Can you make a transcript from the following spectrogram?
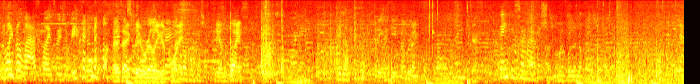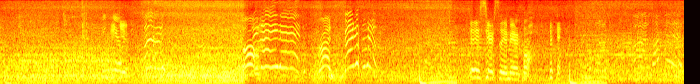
It's like the last place we should be right now. That's actually a really good point. See you on the plane. Thank you so much. Thank you. Thank you. Oh, made it! run! Go to Cebu! It is seriously a miracle. I love this!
